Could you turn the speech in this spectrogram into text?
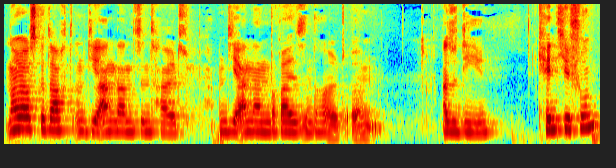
neu ausgedacht und die anderen sind halt, und die anderen drei sind halt, ähm, also die kennt ihr schon.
